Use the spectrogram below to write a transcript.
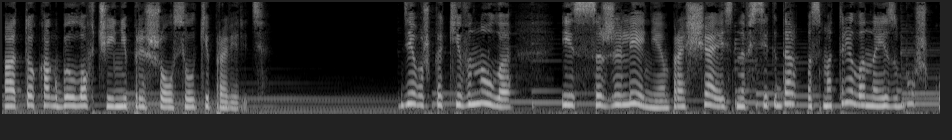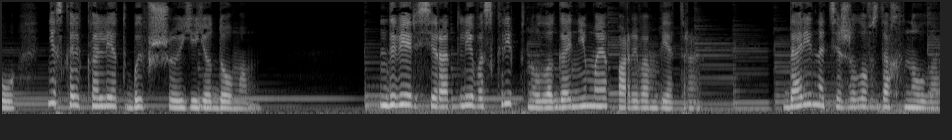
а то как бы ловчий не пришел селки проверить. Девушка кивнула и с сожалением, прощаясь навсегда, посмотрела на избушку, несколько лет бывшую ее домом. Дверь сиротливо скрипнула, гонимая порывом ветра. Дарина тяжело вздохнула.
